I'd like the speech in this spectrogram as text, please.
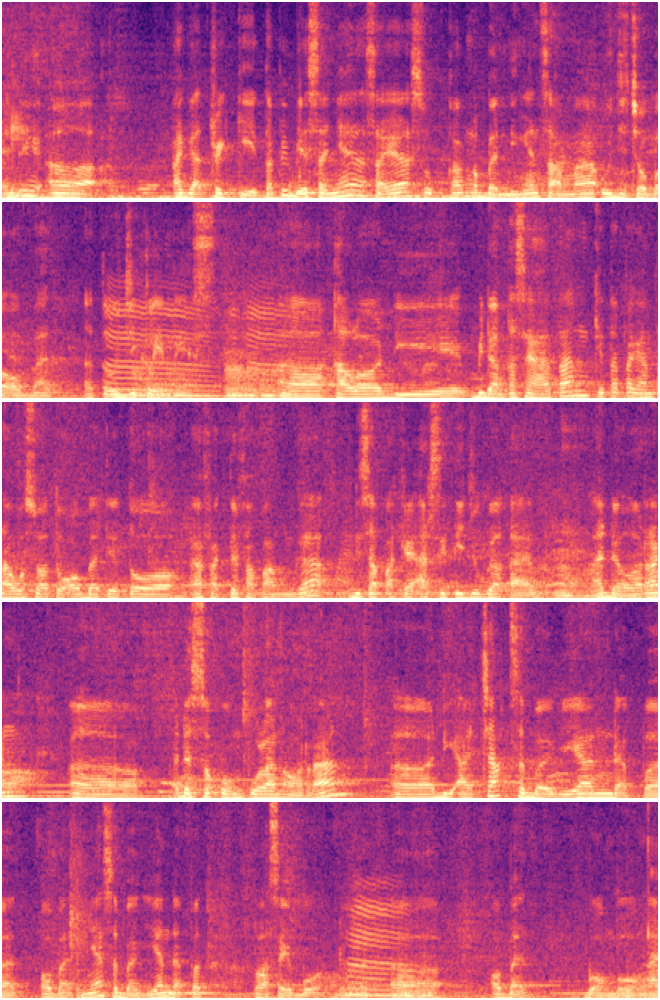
ini uh, agak tricky, tapi biasanya saya suka ngebandingin sama uji coba obat atau uji klinis. Uh, kalau di bidang kesehatan kita pengen tahu suatu obat itu efektif apa enggak, bisa pakai RCT juga kan. Ada orang, uh, ada sekumpulan orang uh, diacak sebagian dapat obatnya, sebagian dapat placebo, dapat uh, obat bohong-bohongan,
